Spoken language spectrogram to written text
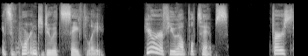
it's important to do it safely. Here are a few helpful tips. First,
